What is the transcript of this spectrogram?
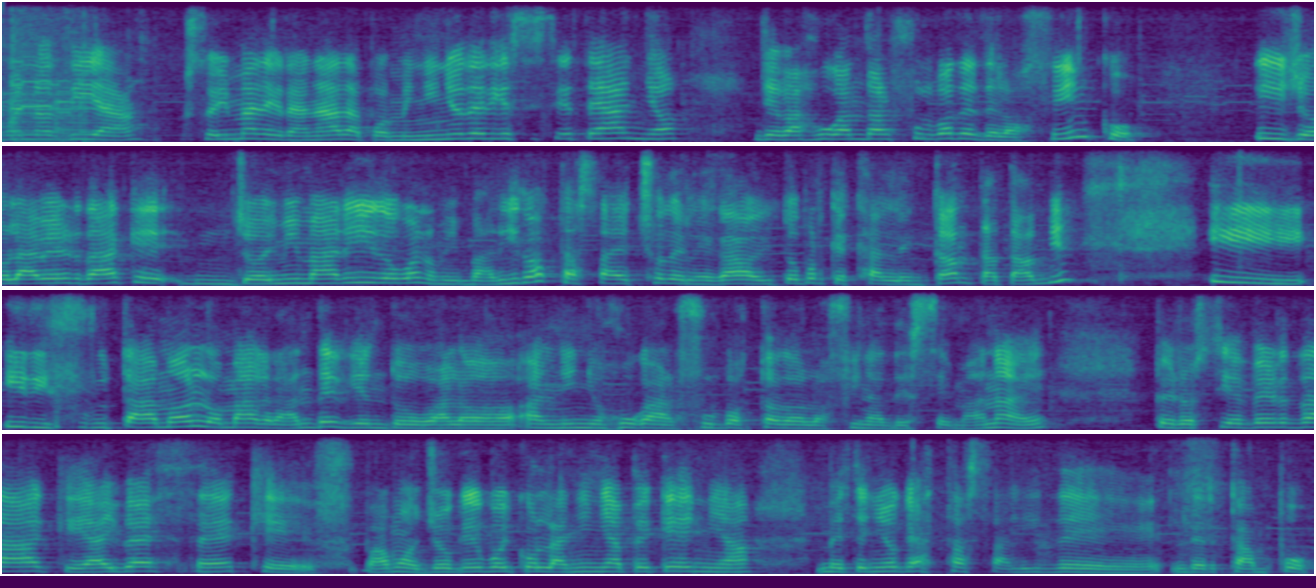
Buenos días, soy Madre Granada. Pues mi niño de 17 años lleva jugando al fútbol desde los 5. Y yo la verdad que yo y mi marido, bueno, mi marido hasta se ha hecho delegado y todo porque es que a le encanta también. Y, disfrutamos lo más grande viendo al niño jugar al fútbol todos los fines de semana. ¿eh? Pero sí es verdad que hay veces que, vamos, yo que voy con la niña pequeña, me he tenido que hasta salir del campo,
